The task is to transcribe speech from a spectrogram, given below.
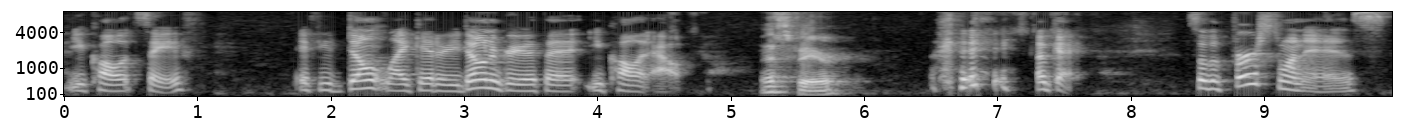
you call it safe. If you don't like it or you don't agree with it, you call it out. That's fair. okay. Okay. So the first one is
